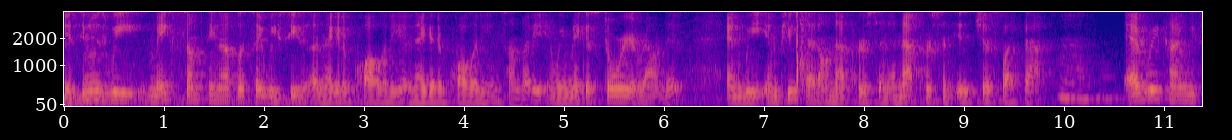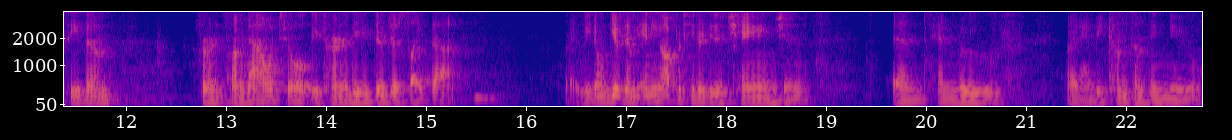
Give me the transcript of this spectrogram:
As soon as we make something up, let's say we see a negative quality, a negative quality in somebody, and we make a story around it, and we impute that on that person, and that person is just like that. Mm-hmm. Every time we see them, for, from now until eternity, they're just like that. Mm-hmm right? We don't give them any opportunity to change and and and move, right? And become something new.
